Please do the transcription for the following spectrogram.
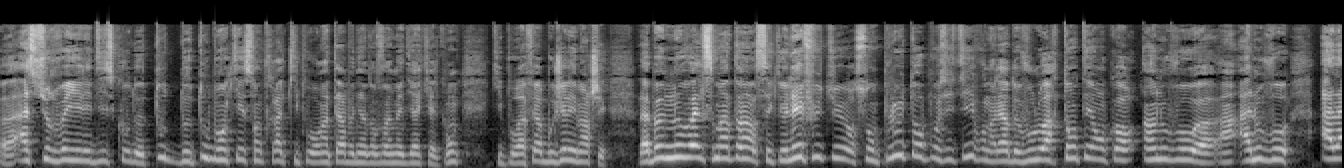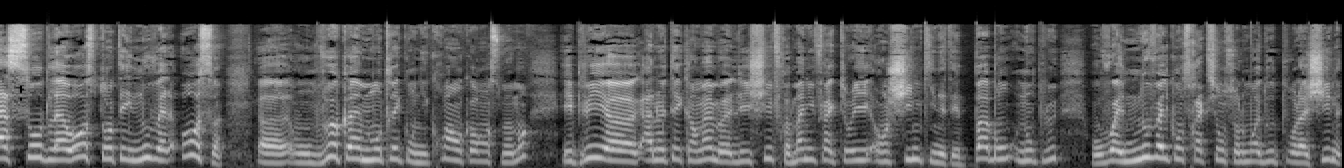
à surveiller les discours de tout, de tout banquier central qui pourra intervenir dans un média quelconque, qui pourra faire bouger les marchés. La bonne nouvelle ce matin, c'est que les futurs sont plutôt positifs. On a l'air de vouloir tenter encore un nouveau, un, à nouveau à l'assaut de la hausse, tenter une nouvelle hausse. on veut quand même montrer qu'on y croit encore en ce moment. Et puis, à noter quand même les chiffres manufacturiers en Chine qui n'étaient pas bons non plus. On voit une nouvelle construction sur le mois d'août pour la Chine,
